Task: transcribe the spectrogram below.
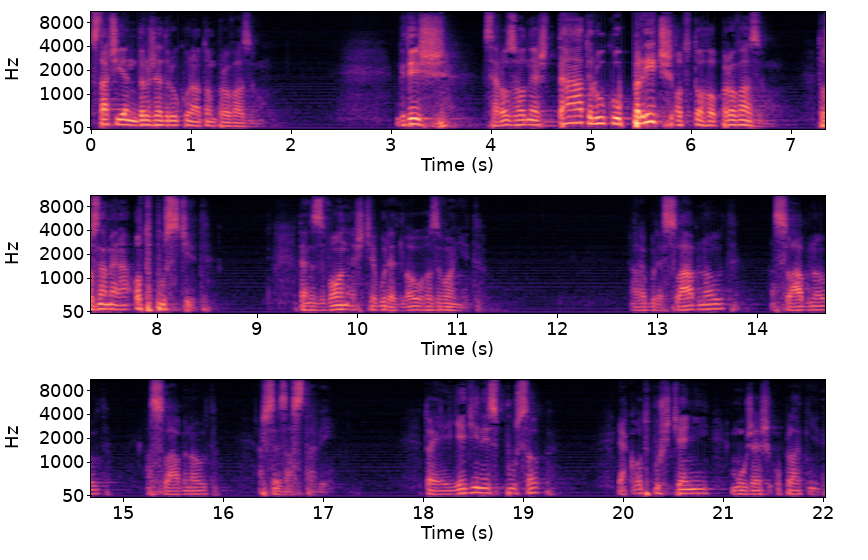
Stačí jen držet ruku na tom provazu. Když se rozhodneš dát ruku pryč od toho provazu, to znamená odpustit, ten zvon ještě bude dlouho zvonit. Ale bude slábnout a slábnout a slábnout, až se zastaví. To je jediný způsob, jak odpuštění můžeš uplatnit.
